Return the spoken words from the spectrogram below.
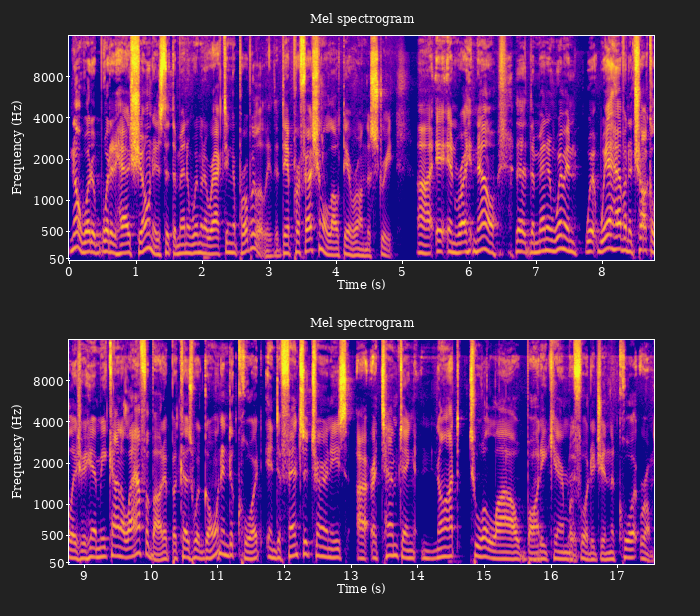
No, what it, what it has shown is that the men and women are acting appropriately, that they're professional out there on the street. Uh, and right now, the, the men and women, we're, we're having a chuckle as you hear me kind of laugh about it because we're going into court and defense attorneys are attempting not to allow body camera footage in the courtroom.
